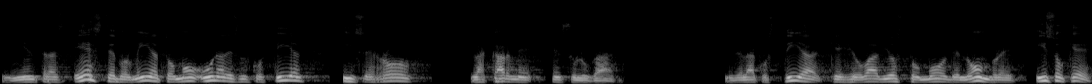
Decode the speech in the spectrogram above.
Y mientras éste dormía, tomó una de sus costillas y cerró la carne en su lugar. Y de la costilla que Jehová Dios tomó del hombre, ¿hizo qué?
